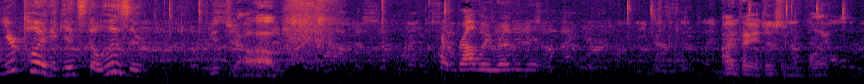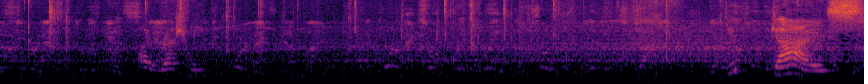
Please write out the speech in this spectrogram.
You're playing against a lizard. Good job. I'm probably running it. I didn't pay attention to the play. I rush me. You guys.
